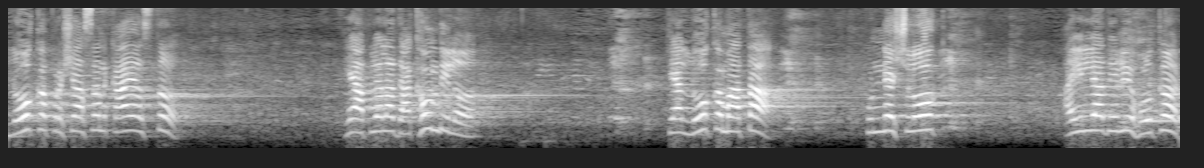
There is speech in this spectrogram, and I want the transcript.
लोकप्रशासन काय असतं हे आपल्याला दाखवून दिलं त्या लोकमाता पुण्यश्लोक अहिल्यादेवी होळकर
